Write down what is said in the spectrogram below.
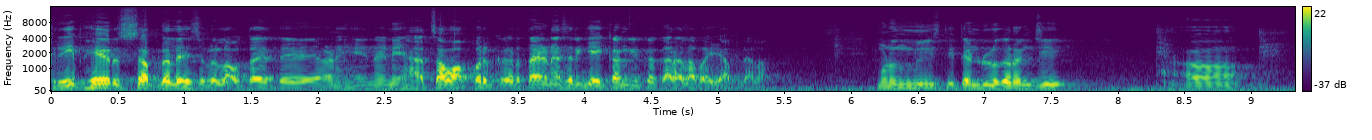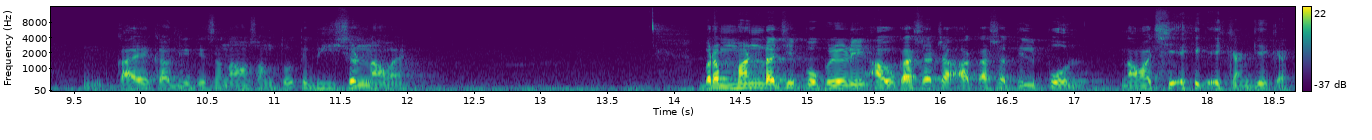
क्रेप हेअर्स आपल्याला हे सगळं लावता येते आणि हे नाही नाही ह्याचा वापर करता येण्यासारखी एकांकिका करायला पाहिजे आपल्याला. म्हणून मी ती तेंडुलकरांची काय एकांकिकेचं नाव सांगतो ते भीषण नाव आहे. ब्रह्मांडाची पोकळी आणि अवकाशाच्या आकाशातील पोल नावाची एक एकांकिका आहे.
